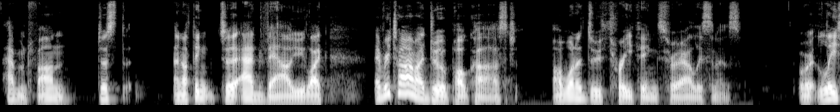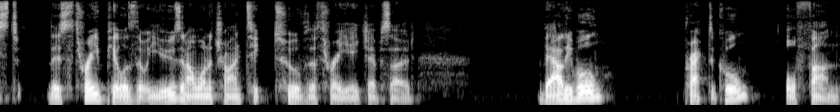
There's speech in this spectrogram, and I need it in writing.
having fun. Just and I think to add value, like every time I do a podcast, I want to do three things for our listeners, or at least there's three pillars that we use, and I want to try and tick two of the three each episode. Valuable, practical, or fun.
